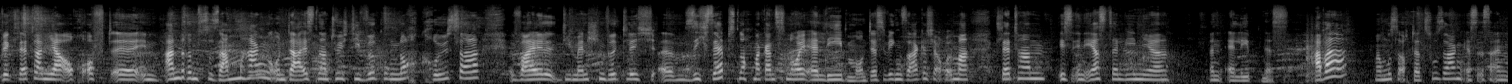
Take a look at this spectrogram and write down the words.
wir klettern ja auch oft äh, in anderen Zusammenhang und da ist natürlich die Wirkung noch größer, weil die Menschen wirklich ähm, sich selbst noch mal ganz neu erleben. Und deswegen sage ich auch immer, Klettern ist in erster Linie ein Erlebnis. Aber man muss auch dazu sagen, es ist ein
